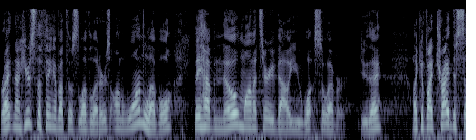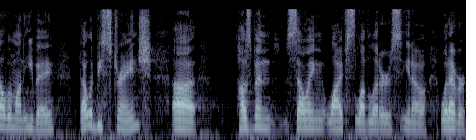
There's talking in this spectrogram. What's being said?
right? Now, here's the thing about those love letters. On one level, they have no monetary value whatsoever, do they? Like, if I tried to sell them on eBay, that would be strange. Uh, husband selling wife's love letters, you know, whatever.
